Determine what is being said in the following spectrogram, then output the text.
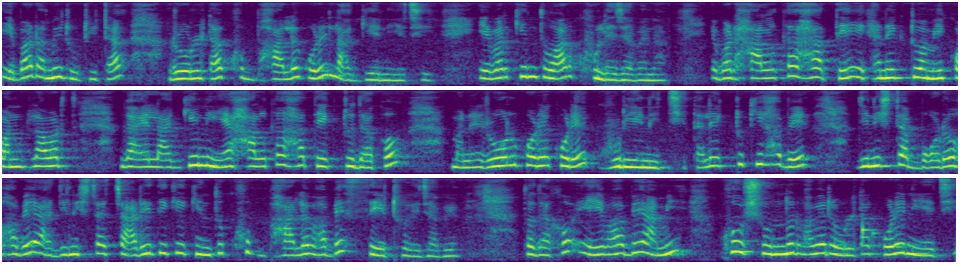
এবার আমি রুটিটা রোলটা খুব ভালো করে লাগিয়ে নিয়েছি। এবার কিন্তু আর খুলে যাবে না। এবার হালকা হাতে এখানে একটু আমি কর্নফ্লাওয়ার গায়ে লাগিয়ে নিয়ে হালকা হাতে একটু দেখো মানে রোল করে করে ঘুরিয়ে নিচ্ছি। তাহলে একটু কি হবে? জিনিসটা বড় হবে আর জিনিসটা চারিদিকে কিন্তু খুব ভালোভাবে সেট হয়ে যাবে। তো দেখো, এইভাবে আমি খুব সুন্দরভাবে রোলটা করে নিয়েছি।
